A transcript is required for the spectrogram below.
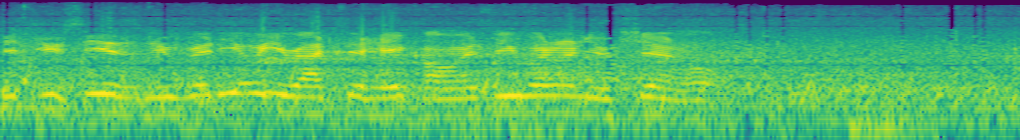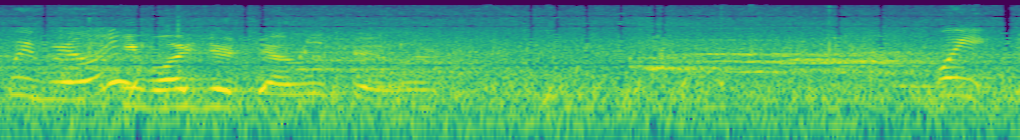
Did you see his new video? He reacted to hate comments. He went on your channel. Wait, really? He was your channel trailer. Wait, He wrote. I'm joking. He watched your video.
